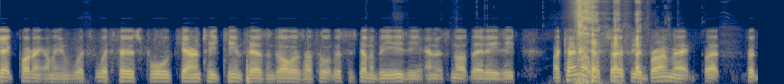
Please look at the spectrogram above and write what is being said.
jackpotting, I mean, with with first four guaranteed ten thousand dollars, I thought this is going to be easy, and it's not that easy. I came up with Sophia Bromack, but but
